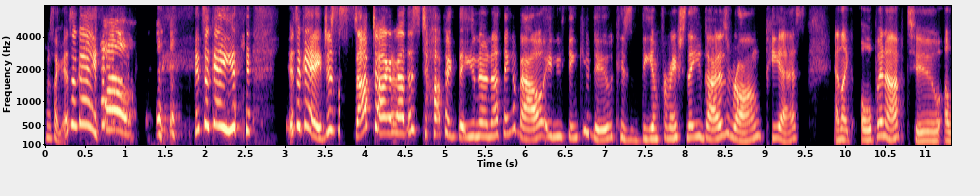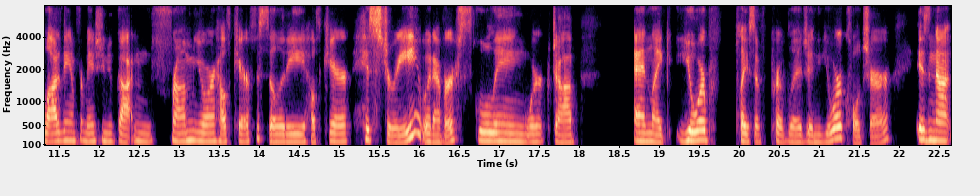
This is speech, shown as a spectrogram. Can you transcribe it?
was like, it's okay. it's okay. It's okay. Just stop talking about this topic that you know nothing about and you think you do because the information that you got is wrong. P.S. And like open up to a lot of the information you've gotten from your healthcare facility, healthcare history, whatever, schooling, work, job, and like your place of privilege and your culture is not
